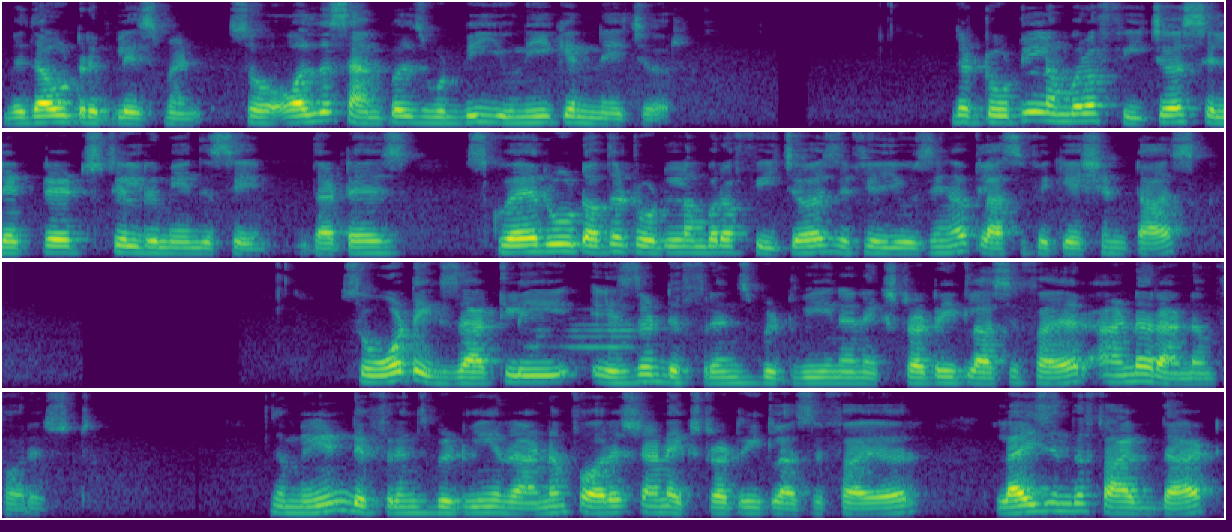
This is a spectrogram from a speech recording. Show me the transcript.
without replacement. So all the samples would be unique in nature. The total number of features selected still remain the same. That is square root of the total number of features if you're using a classification task. So what exactly is the difference between an extra tree classifier and a random forest? The main difference between random forest and extra tree classifier lies in the fact that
